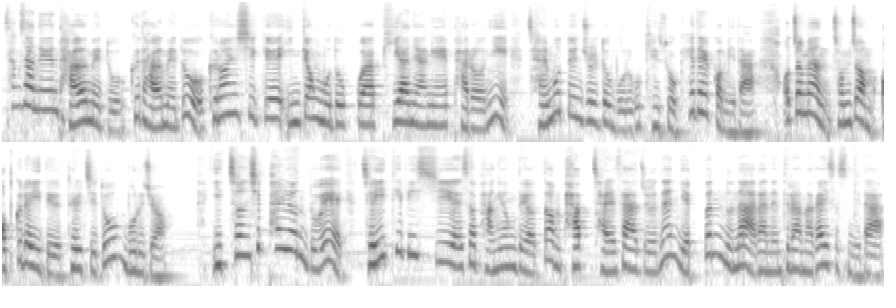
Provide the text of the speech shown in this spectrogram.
상사는 다음에도 그 다음에도 그런 식의 인격 모독과 비아냥의 발언이 잘못된 줄도 모르고 계속 해댈 겁니다. 어쩌면 점점 업그레이드 될지도 모르죠. 2018년도에 JTBC에서 방영되었던 밥 잘 사주는 예쁜 누나라는 드라마가 있었습니다.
